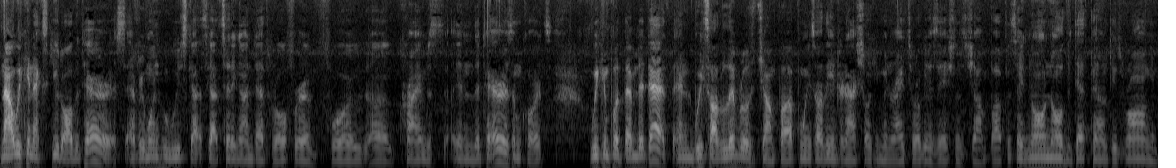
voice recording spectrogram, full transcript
now we can execute all the terrorists. Everyone who we've got, got sitting on death row for for uh, crimes in the terrorism courts, we can put them to death. And we saw the liberals jump up, and we saw the international human rights organizations jump up and say, no, no, the death penalty is wrong, and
